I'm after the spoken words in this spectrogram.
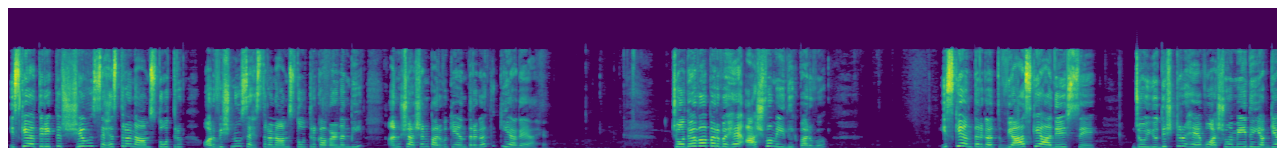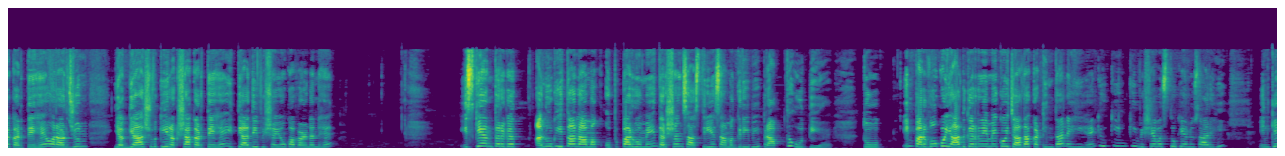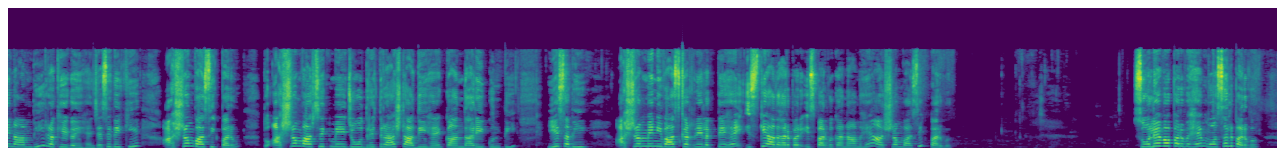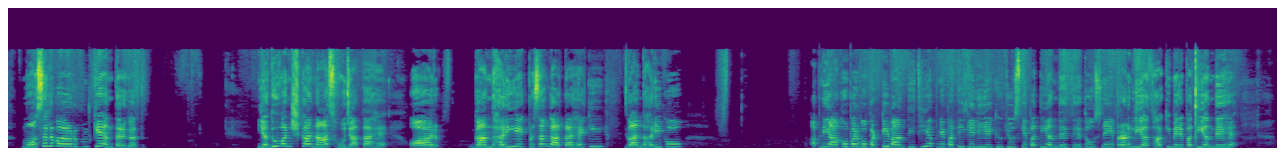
इसके अतिरिक्त शिव सहस्त्र नाम स्तोत्र और विष्णु सहस्त्र नाम स्तोत्र का वर्णन भी अनुशासन पर्व के अंतर्गत किया गया है। चौदहवा पर्व है आश्वमेधिक पर्व। इसके अंतर्गत व्यास के आदेश से जो युधिष्ठिर हैं, वो अश्वमेध यज्ञ करते हैं और अर्जुन यज्ञाश्व की रक्षा करते हैं, इत्यादि विषयों का वर्णन है। इसके अंतर्गत अनुगीता नामक उपपर्व में दर्शन शास्त्रीय सामग्री भी प्राप्त होती है। तो इन पर्वों को याद करने में कोई ज़्यादा कठिनता नहीं है, क्योंकि इनकी विषय वस्तु के अनुसार ही इनके नाम भी रखे गए हैं। जैसे देखिए आश्रम वार्षिक पर्व। तो आश्रम वार्षिक में जो धृतराष्ट्र आदि हैं, कांधारी, कुंती ये सभी आश्रम में निवास करने लगते हैं। इसके आधार पर इस पर्व का नाम है आश्रम वार्षिक पर्व। सोलहवा पर्व है मौसल पर्व। मौसल पर्व के अंतर्गत यदुवंश का नाश हो जाता है और गांधारी एक प्रसंग आता है कि गांधारी को अपनी आँखों पर वो पट्टी बांधती थी अपने पति के लिए, क्योंकि उसके पति अंधे थे तो उसने ये प्रण लिया था कि मेरे पति अंधे हैं।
